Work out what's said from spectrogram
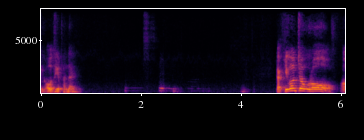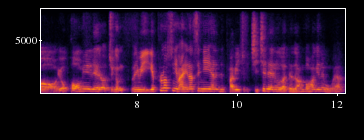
그러니까 어떻게 판단해? 그러니까 기본적으로 어, 요 범위에 대해서 지금 선생님이 이게 플러스니 마이너스니 하는데 답이 좀 지체되는 것 같아서 한번 확인해 본 거야.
